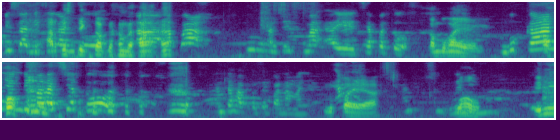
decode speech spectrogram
bisa dibilang artis tuh, TikTok kan, Mbak? ah, apa? Artis ma- eh, siapa tuh? Kampung Air. Bukan yang di Malaysia tuh. Entah apa siapa namanya. Lupa ya. Wow. Ini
